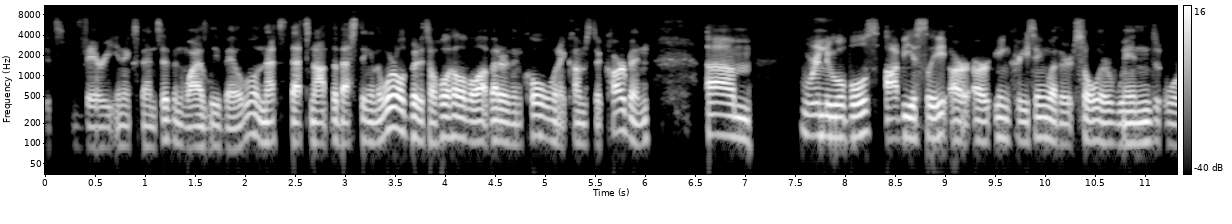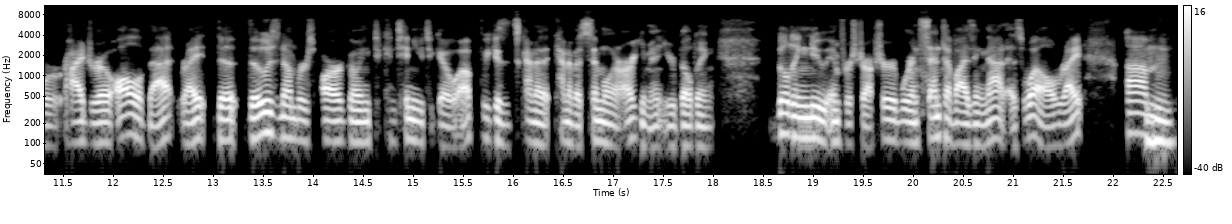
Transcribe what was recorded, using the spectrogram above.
it's very inexpensive and widely available, and that's that's not the best thing in the world, but it's a whole hell of a lot better than coal when it comes to carbon. Um, renewables obviously are, are increasing whether it's solar wind or hydro all of that right the those numbers are going to continue to go up because it's kind of kind of a similar argument you're building building new infrastructure. We're incentivizing that as well, right? Um, mm-hmm.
